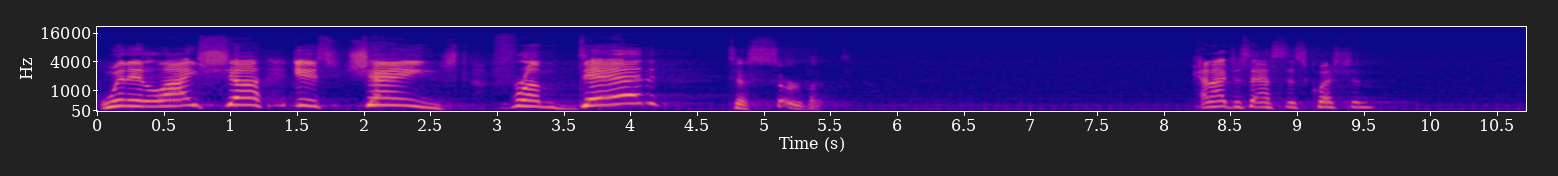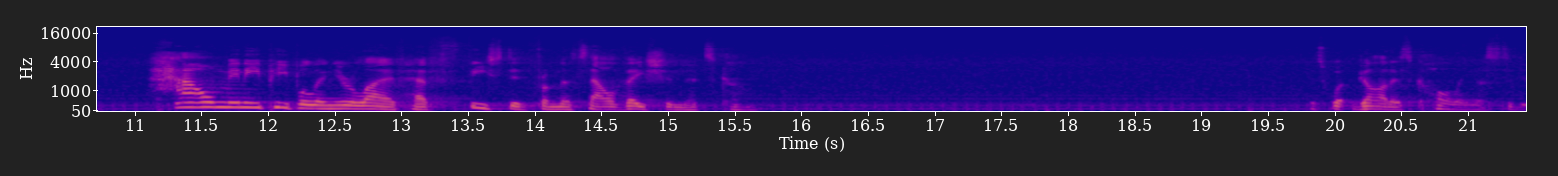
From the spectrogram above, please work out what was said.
When Elisha is changed from dead to servant. Can I just ask this question? How many people in your life have feasted from the salvation that's come? It's what God is calling us to do.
